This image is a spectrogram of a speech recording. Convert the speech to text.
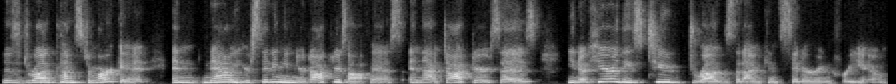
this drug comes to market. And now you're sitting in your doctor's office, and that doctor says, you know, here are these two drugs that I'm considering for you.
